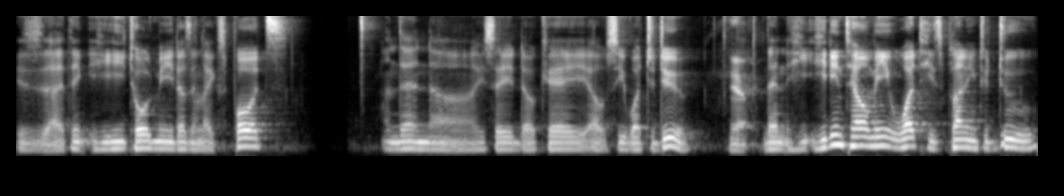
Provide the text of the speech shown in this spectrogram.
Is I think he, he told me he doesn't like sports, and then uh, he said, "Okay, I'll see what to do." Yeah. Then he, he didn't tell me what he's planning to do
